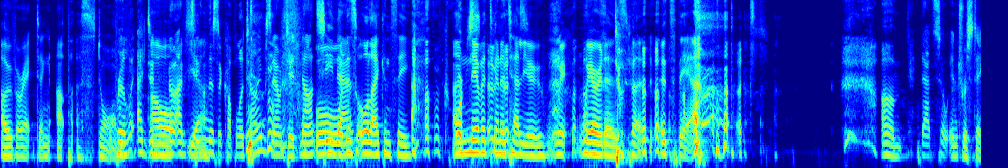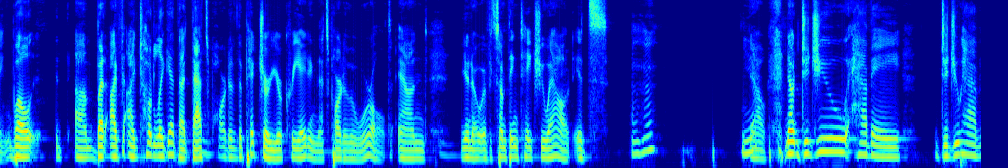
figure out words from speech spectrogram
overacting up a storm. Really? I didn't oh, know. I've yeah. seen this a couple of times now. Did not oh, see that. That's all I can see. of course I'm never going to tell you where, where it is, but it's there. Um, that's so interesting. Well, um, but I, I totally get that. That's part of the picture you're creating. That's part of the world. And, you know, if something takes you out, it's, mm-hmm. yeah. Now, did you have a, did you have,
